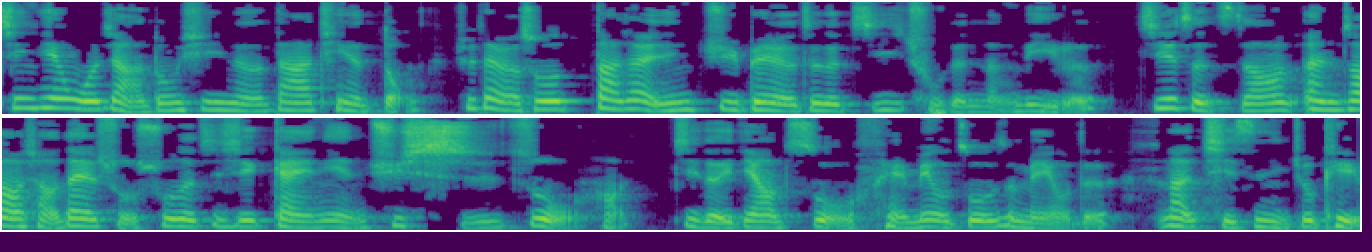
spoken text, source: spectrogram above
今天我讲的东西呢，大家听得懂，就代表说大家已经具备了这个基础的能力了。接着，只要按照小戴所说的这些概念去实做，哈，记得一定要做，嘿，没有做是没有的。那其实你就可以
